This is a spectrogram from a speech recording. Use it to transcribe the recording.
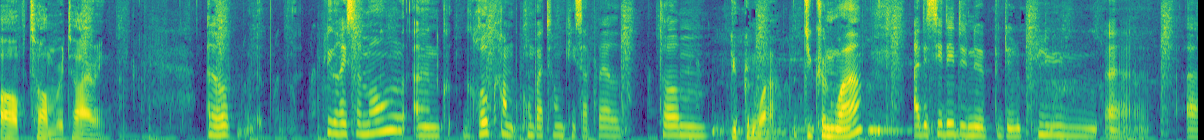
of Tom retiring? Alors, plus récemment, un gros com- combattant qui s'appelle Tom Duquesnoy. Duquesnoy a décidé de ne, de ne plus euh, euh,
